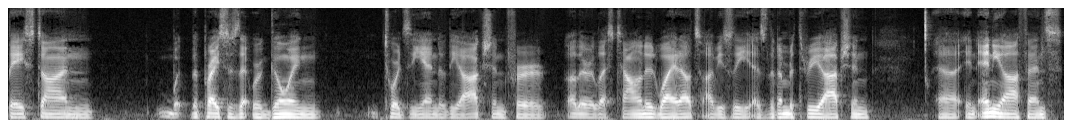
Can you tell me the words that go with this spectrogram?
based on what the prices that were going towards the end of the auction for other less talented wideouts. Obviously, as the number three option uh, in any offense,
